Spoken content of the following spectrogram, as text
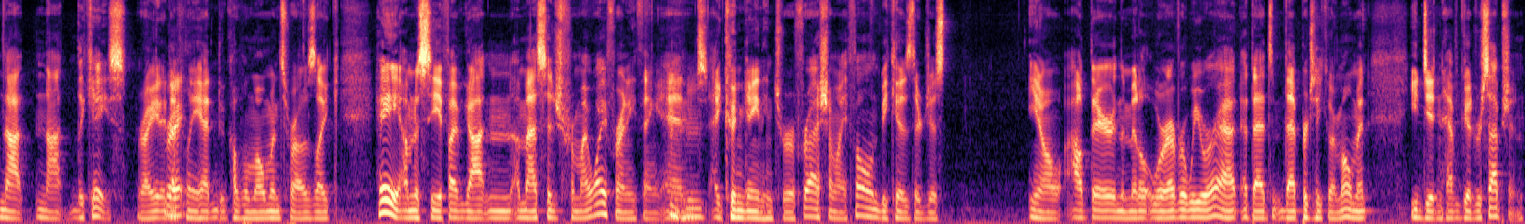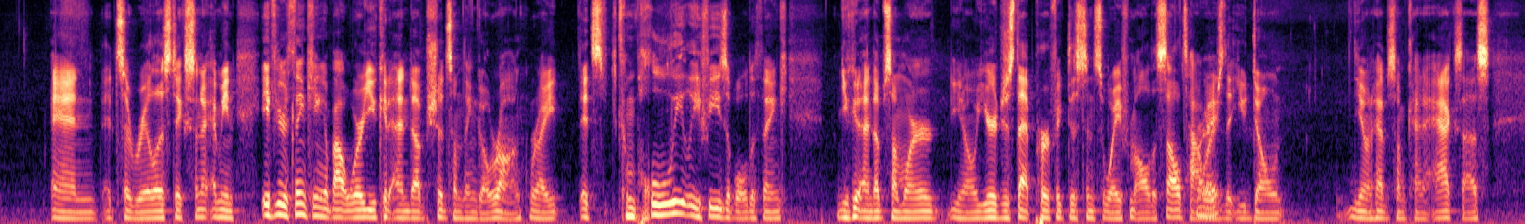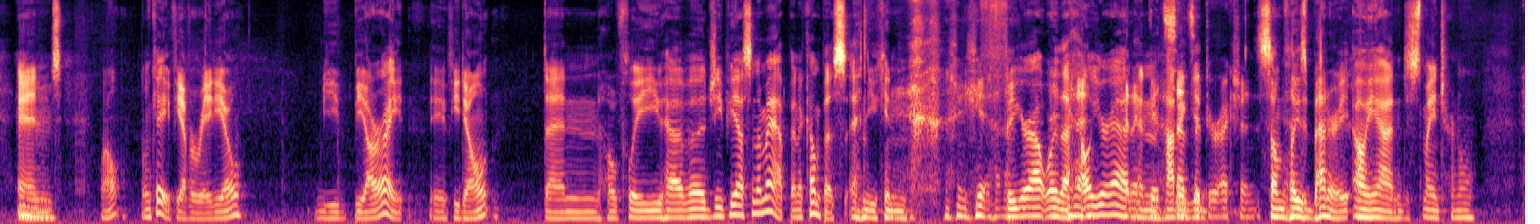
not not the case, right? I Right. definitely had a couple moments where I was like, "Hey, I'm gonna see if I've gotten a message from my wife or anything," and Mm-hmm. I couldn't get anything to refresh on my phone because they're just you know, out there in the middle, wherever we were at at that that particular moment, you didn't have good reception, and it's a realistic scenario. I mean, if you're thinking about where you could end up should something go wrong, right? It's completely feasible to think you could end up somewhere. You know, you're just that perfect distance away from all the cell towers Right. that you don't you don't have some kind of access. And mm-hmm. well, okay, if you have a radio, you'd be all right. If you don't, then hopefully you have a GPS and a map and a compass, and you can yeah. figure out where the hell you're at and, and, how to get direction. someplace better. Oh yeah, and just my internal,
